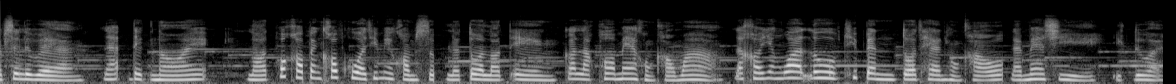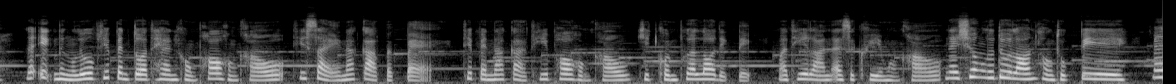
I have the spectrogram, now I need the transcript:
ฟซิลิแวน และเด็กน้อยลอตพวกเขาเป็นครอบครัวที่มีความสุข และตัวลอตเองก็รักพ่อแม่ของเขามาก และเขายังวาดรูปที่เป็นตัวแทนของเขาและแม่ชีอีกด้วย และอีกหนึ่งรูปที่เป็นตัวแทนของพ่อของเขาที่ใส่หน้ากากแปลกๆ ที่เป็นหน้ากากที่พ่อของเขาคิดค้นเพื่อล่อเด็กๆ มาที่ร้านไอศครีมของเขา ในช่วงฤดูร้อนของทุกปี แม่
